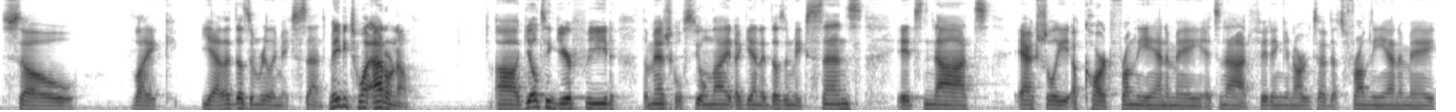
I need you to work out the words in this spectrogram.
So like yeah that doesn't really make sense. Maybe twice i don't know. Uh, Gilti-Gearfried the magical steel knight again it doesn't make sense. It's not actually a card from the anime. It's not fitting an archetype that's from the anime.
